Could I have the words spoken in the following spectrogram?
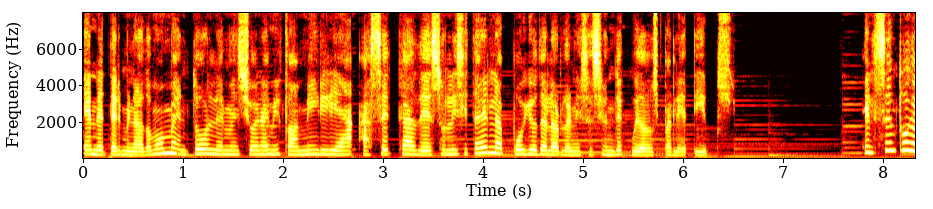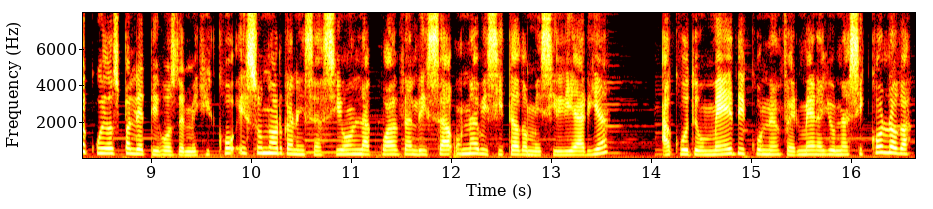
En determinado momento le mencioné a mi familia acerca de solicitar el apoyo de la Organización de Cuidados Paliativos. El Centro de Cuidados Paliativos de México es una organización la cual realiza una visita domiciliaria, acude un médico, una enfermera y una psicóloga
